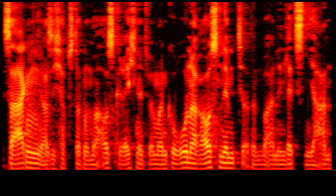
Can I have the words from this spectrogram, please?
sagen. Also ich habe es dort nochmal ausgerechnet, wenn man Corona rausnimmt, dann war in den letzten Jahren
